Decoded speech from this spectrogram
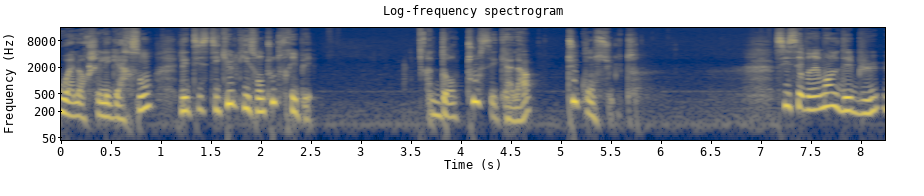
Ou alors chez les garçons, les testicules qui sont toutes fripées. Dans tous ces cas-là, tu consultes. Si c'est vraiment le début,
